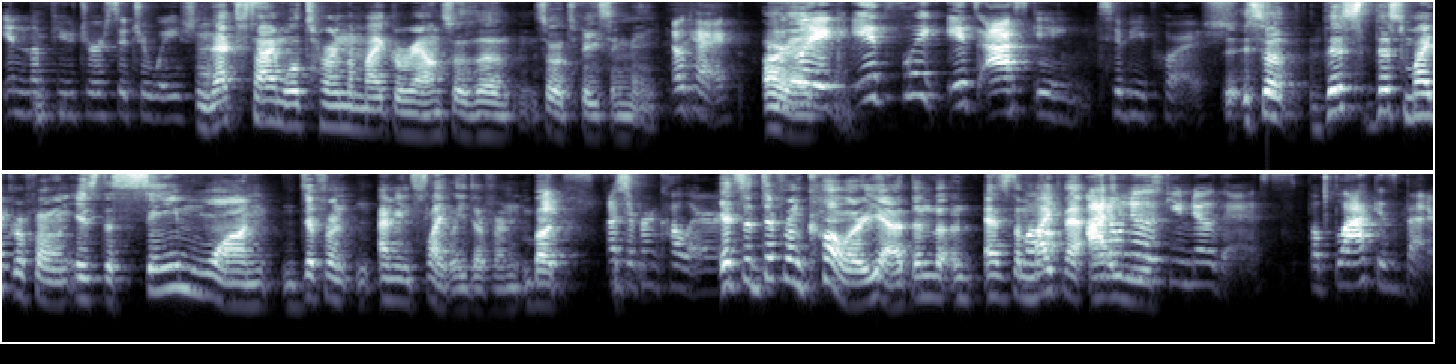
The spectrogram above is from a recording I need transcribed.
in the future situation. Next time we'll turn the mic around so the so it's facing me. Okay. All right. Like it's like it's asking to be pushed. So this this microphone is the same one, different. I mean, slightly different, but it's a different color. it's a different color. Yeah, than the as the Well, mic that I, I don't know use. if you know this, but black is better.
